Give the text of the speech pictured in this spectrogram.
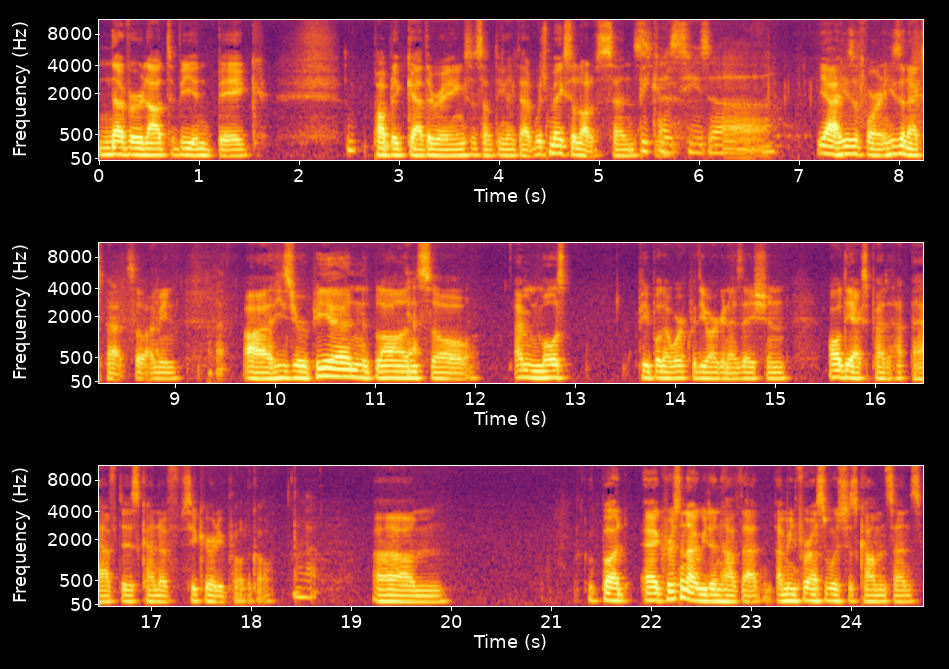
never allowed to be in big public gatherings or something like that, which makes a lot of sense. Because he's a Yeah, he's a foreign. He's an expat. So I mean, Okay. uh, he's European, blonde. Yeah. So I mean, most people that work with the organization, all the expats ha- have this kind of security protocol. okay. Um, but uh, Chris and I, we didn't have that. I mean, for us, it was just common sense.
